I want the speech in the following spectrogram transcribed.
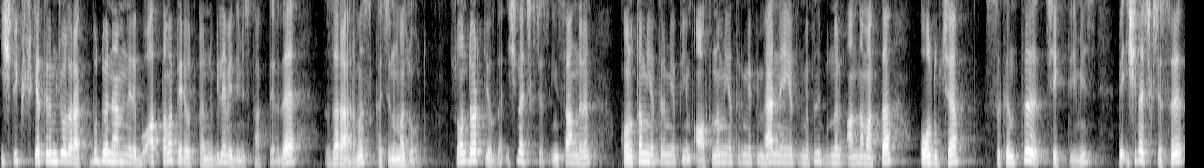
İşte küçük yatırımcı olarak bu dönemleri, bu atlama periyotlarını bilemediğimiz takdirde zararımız kaçınılmaz oldu. Son 4 yılda işin açıkçası insanların konuta mı yatırım yapayım, altına mı yatırım yapayım, her neye yatırım yapayım bunları anlamakta oldukça sıkıntı çektiğimiz ve işin açıkçası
